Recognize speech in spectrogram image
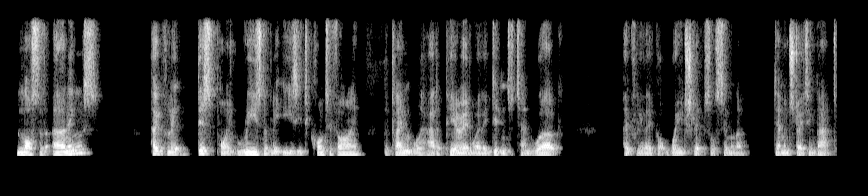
Loss of earnings, hopefully at this point, reasonably easy to quantify. The claimant will have had a period where they didn't attend work. Hopefully they've got wage slips or similar demonstrating that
